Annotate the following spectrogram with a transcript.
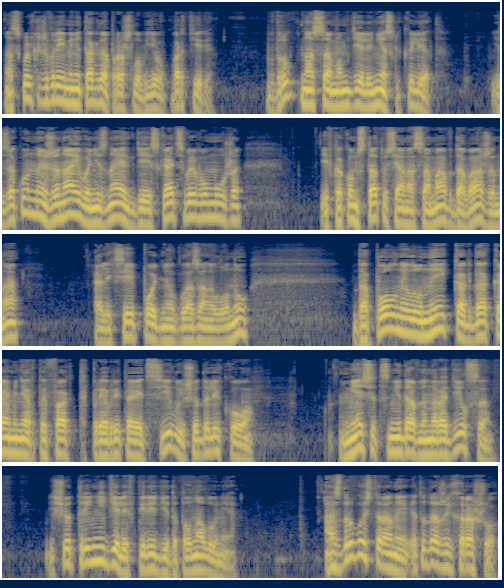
А сколько же времени тогда прошло в его квартире? Вдруг на самом деле несколько лет. И законная жена его не знает, где искать своего мужа, и в каком статусе она сама, вдова, жена. Алексей поднял глаза на Луну. До полной Луны, когда камень-артефакт приобретает силу, еще далеко. Месяц недавно народился, еще три недели впереди до полнолуния. А с другой стороны, это даже и хорошо.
